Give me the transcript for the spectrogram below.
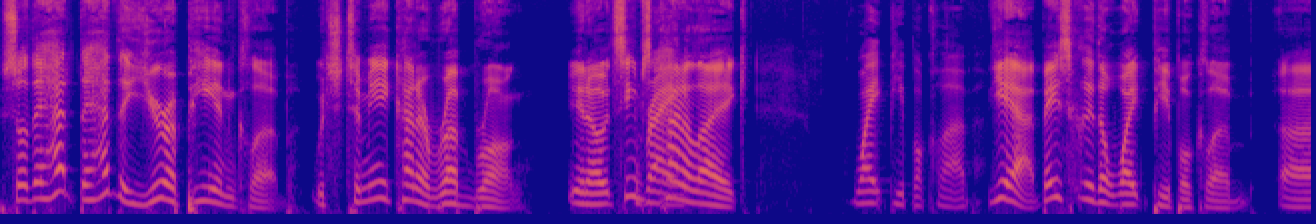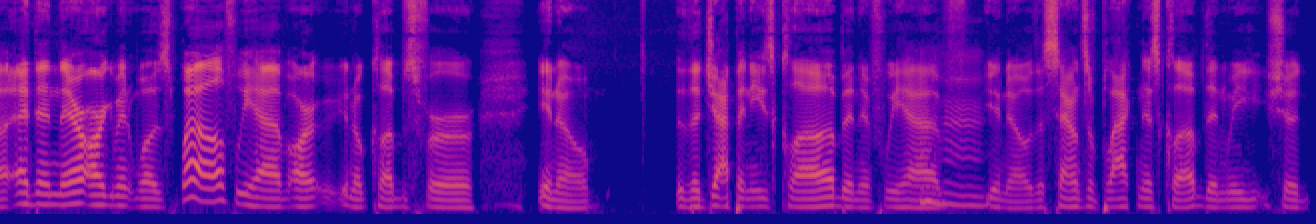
so they had they had the european club which to me kind of rubbed wrong you know it seems Right. kind of like White People Club. Yeah, basically the white people club. Uh, and then their argument was, well, if we have our you know clubs for, you know, the Japanese club, and if we have you know the Sounds of Blackness club, then we should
